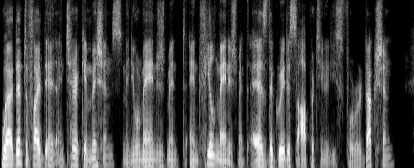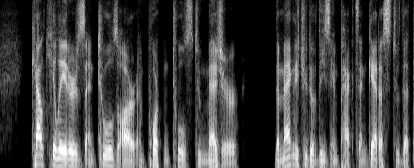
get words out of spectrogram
We identified enteric emissions, manure management, and field management as the greatest opportunities for reduction. Calculators and tools are important tools to measure the magnitude of these impacts and get us to that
